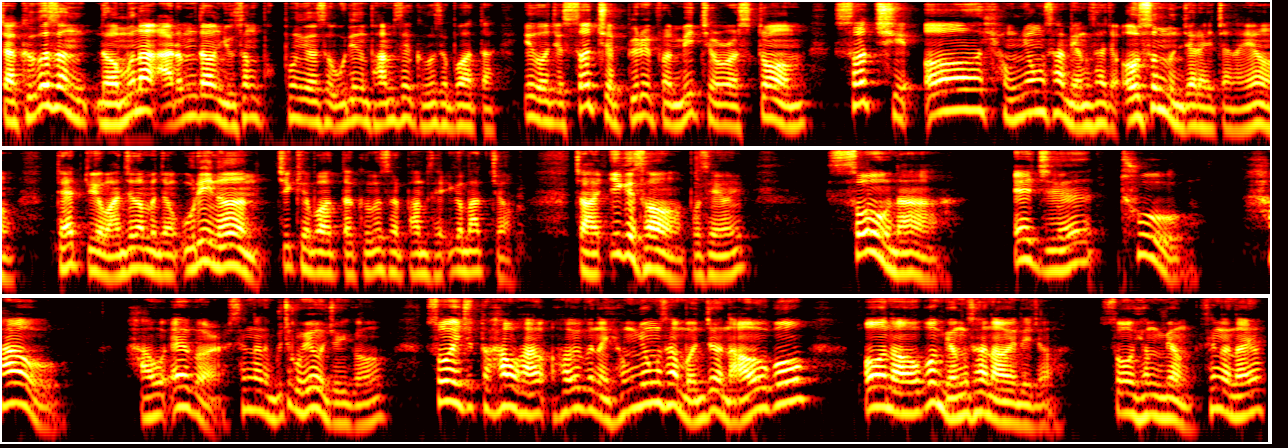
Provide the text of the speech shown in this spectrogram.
자, 그것은 너무나 아름다운 유성 폭풍이어서 우리는 밤새 그것을 보았다. It was such a beautiful meteor storm. such a 형용사 명사죠. 어순 문제라 했잖아요. that 뒤에 완전한 문장. 우리는 지켜보았다. 그것을 밤새. 이거 맞죠? 자, 이게서 보세요. so나 as, to, how, however 생각은 무조건 외우죠 이거. So as to how, how, however는 형용사 먼저 나오고 어 나오고 명사 나와야 되죠. so 형명 생각나요?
